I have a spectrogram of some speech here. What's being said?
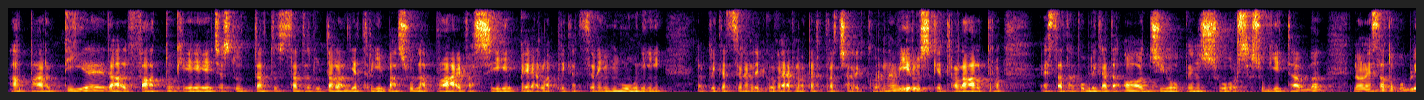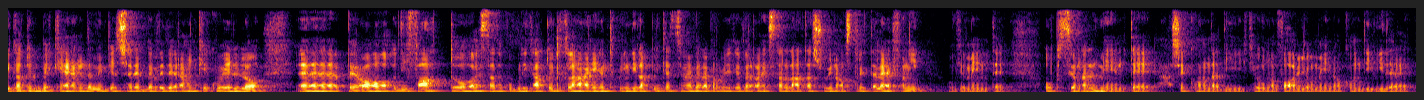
a partire dal fatto che c'è stata, stata tutta la diatriba sulla privacy per l'applicazione Immuni, l'applicazione del governo per tracciare il coronavirus, che tra l'altro è stata pubblicata oggi open source su GitHub, non è stato pubblicato il backend, mi piacerebbe vedere anche quello, eh, però di fatto è stato pubblicato il client, quindi l'applicazione vera e propria che verrà installata sui nostri telefoni, ovviamente opzionalmente a seconda di che uno voglia o meno condividere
